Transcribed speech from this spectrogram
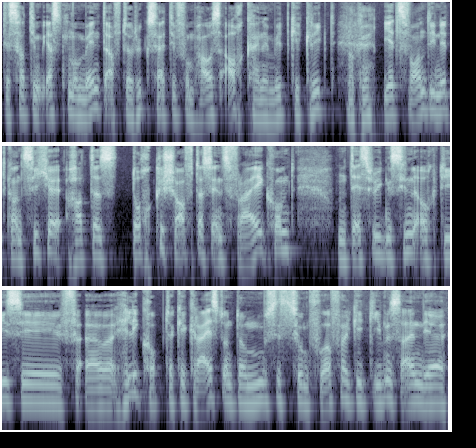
Das hat im ersten Moment auf der Rückseite vom Haus auch keiner mitgekriegt. Okay. Jetzt waren die nicht ganz sicher, hat das doch geschafft, dass er ins Freie kommt und deswegen sind auch diese äh, Helikopter gekreist und da muss es zum Vorfall gegeben sein, der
